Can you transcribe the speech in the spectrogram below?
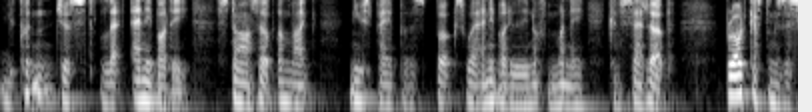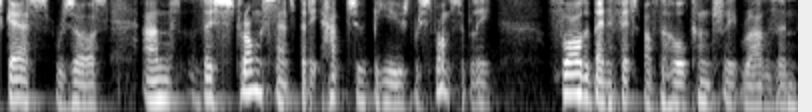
You couldn't just let anybody start up, unlike newspapers, books, where anybody with enough money can set up broadcasting is a scarce resource, and this strong sense that it had to be used responsibly for the benefit of the whole country rather than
